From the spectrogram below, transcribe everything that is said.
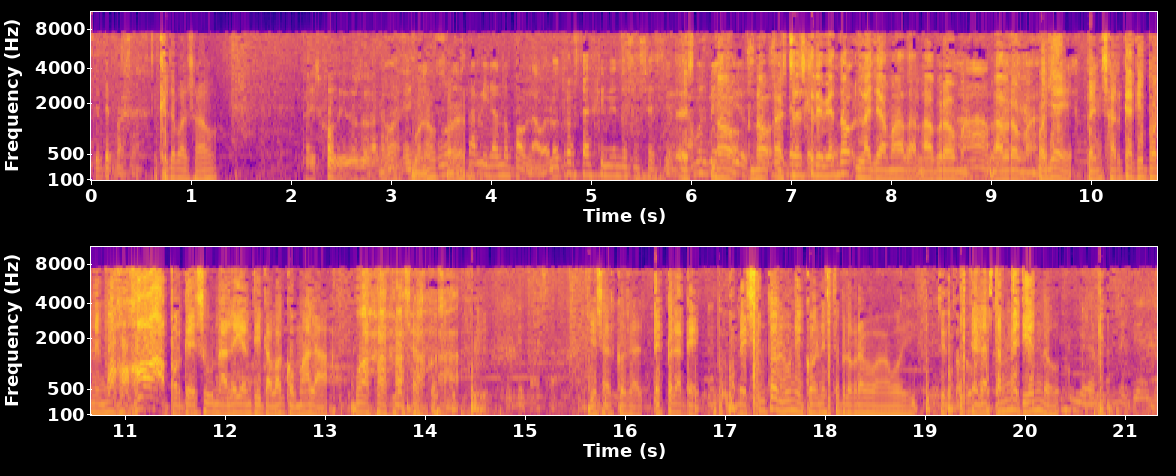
¿Qué te pasa? ¿Qué te ha pasado? Estáis jodidos de la No, cabeza. es Bueno, uno joder. está mirando para un lado, el otro está escribiendo su sección. Es- no, no, bien escribiendo la llamada, la broma, Ah, la broma. Oye, pensar que aquí pone "Muajaja", porque es una ley antitabaco mala. Esas cosas. ¿Qué te pasa? Y esas cosas. Espera que me siento el único en este programa hoy. Te la están metiendo. Me la estás metiendo.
